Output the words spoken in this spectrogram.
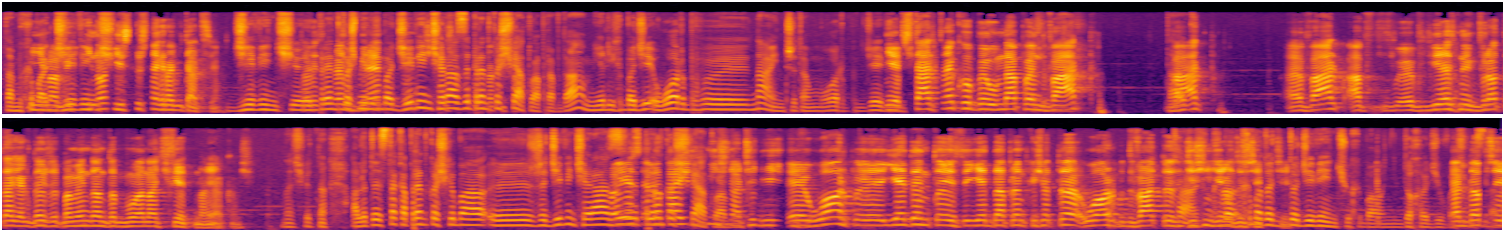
Tam chyba ma być- 9, No i sztuczna grawitacja. 9 To jest prędkość mieli chyba bezwzględnie 9 sztuczna razy prędkość światła, prawda? Mieli chyba Warp y, 9, czy tam Warp 9. Nie, w Star Treku był napęd warp, warp, e, warp, a w, Gwiezdnych Wrotach, jak dobrze pamiętam, to była naświetna jakaś. No świetna. Ale to jest taka prędkość chyba, y, że 9 razy To jest prędkość światła. czyli e, warp 1 to jest jedna prędkość światła, warp 2 to jest Tak, 10 chyba, razy chyba do, szybciej. do 9 chyba on dochodził właśnie. Tak dobrze,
